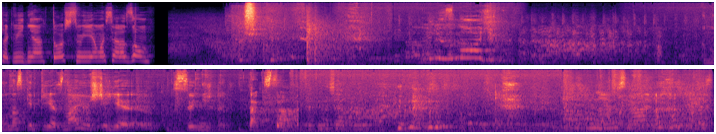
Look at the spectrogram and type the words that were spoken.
1 квітня, тож сміємося разом. Не знаю. Ну, наскільки я знаю, ще є е, сьогодні. е, Так, стоп. Ви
